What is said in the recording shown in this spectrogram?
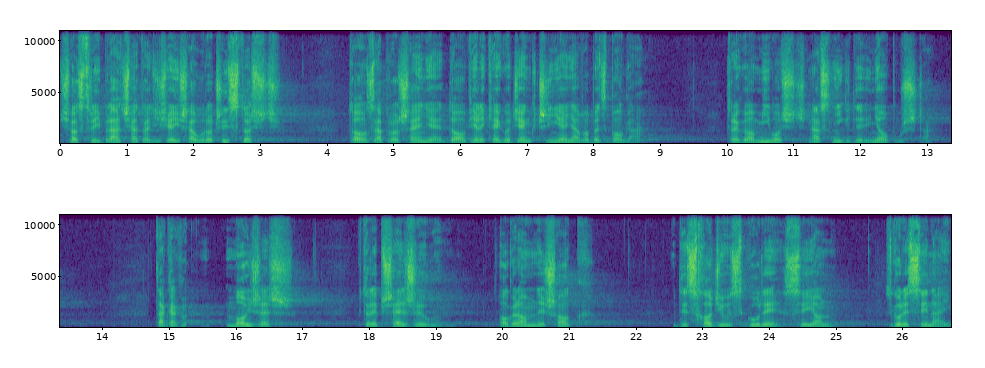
Siostry i bracia, ta dzisiejsza uroczystość to zaproszenie do wielkiego dziękczynienia wobec Boga, którego miłość nas nigdy nie opuszcza. Tak jak Mojżesz, który przeżył ogromny szok, gdy schodził z góry Syjon, z góry Synaj,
